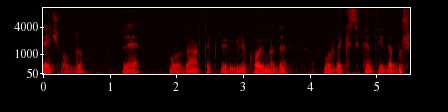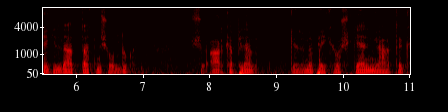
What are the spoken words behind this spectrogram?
5 oldu ve burada artık virgülü koymadı. Buradaki sıkıntıyı da bu şekilde atlatmış olduk. Şu arka plan gözüme pek hoş gelmiyor artık.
